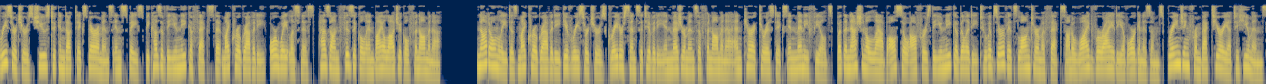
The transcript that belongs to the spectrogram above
Researchers choose to conduct experiments in space because of the unique effects that microgravity, or weightlessness, has on physical and biological phenomena. Not only does microgravity give researchers greater sensitivity in measurements of phenomena and characteristics in many fields, but the National Lab also offers the unique ability to observe its long-term effects on a wide variety of organisms, ranging from bacteria to humans.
